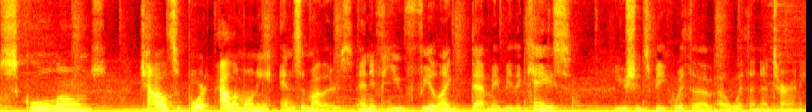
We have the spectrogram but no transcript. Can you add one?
school loans, child support, alimony, and some others. And if you feel like that may be the case, you should speak with a, a, with an attorney.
